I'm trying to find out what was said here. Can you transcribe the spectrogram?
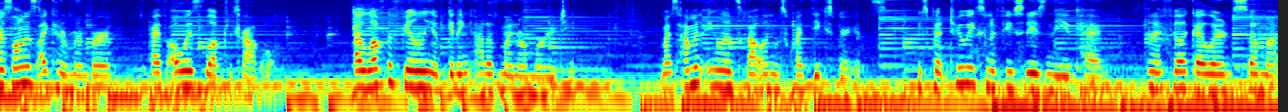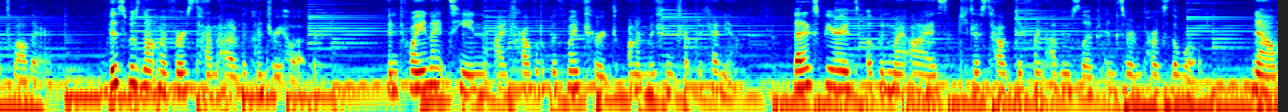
as long as I can remember, I have always loved to travel. I love the feeling of getting out of my normal routine. My time in England and Scotland was quite the experience. We spent two weeks in a few cities in the UK, and I feel like I learned so much while there. This was not my first time out of the country, however. In 2019, I traveled with my church on a mission trip to Kenya. That experience opened my eyes to just how different others lived in certain parts of the world. Now,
